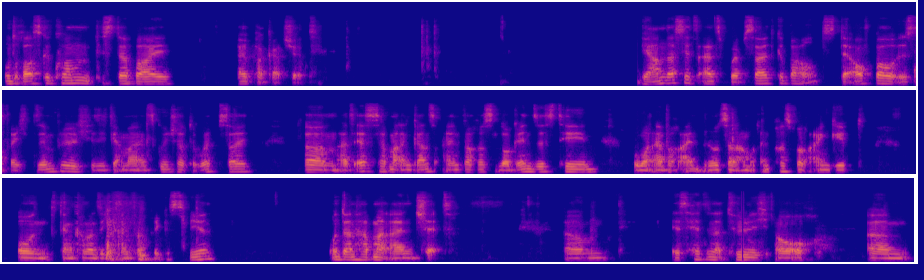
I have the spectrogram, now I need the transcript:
Und rausgekommen ist dabei Alpaca Chat. Wir haben das jetzt als Website gebaut. Der Aufbau ist recht simpel. Hier seht ihr einmal einen Screenshot der Website. Ähm, als erstes hat man ein ganz einfaches Login-System, wo man einfach einen Benutzernamen und ein Passwort eingibt und dann kann man sich einfach registrieren. Und dann hat man einen Chat. Ähm, es hätte natürlich auch, ähm,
